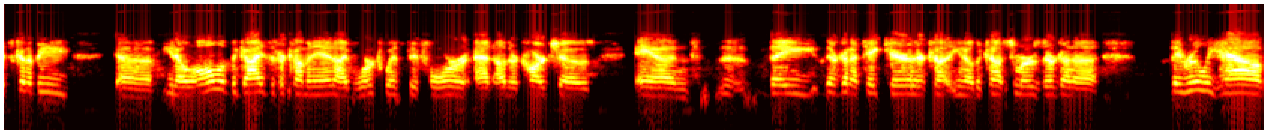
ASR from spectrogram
it's gonna be uh, you know all of the guys that are coming in I've worked with before at other card shows, and they they're gonna take care of their you know the customers. They're gonna they really have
